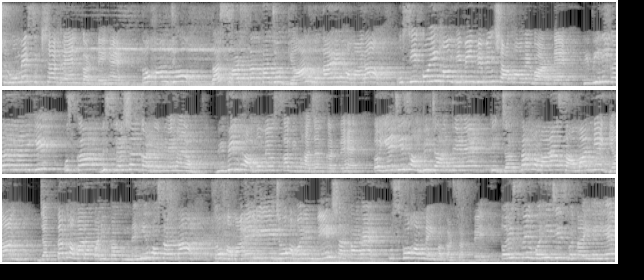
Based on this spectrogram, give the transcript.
शुरू में शिक्षा ग्रहण करते हैं तो हम जो 10 वर्ष तक का जो ज्ञान होता है हमारा, उसी को ही हम विभिन्न विभिन्न शाखाओं में बांटते हैं। विभिन्नीकरण यानी कि उसका विश्लेषण कर देते हैं हम। विभिन्न भागों में उसका विभाजन करते हैं। तो ये चीज़ हम भी जानते हैं कि जब तक हमारा सामान्य ज्ञान, जब तक हमारा परिपक्व नहीं हो सकता तो हमारे लिए जो हमारी मेन शाखा है उसको हम नहीं सकते तो इसमें वही चीज़ बताई गई है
